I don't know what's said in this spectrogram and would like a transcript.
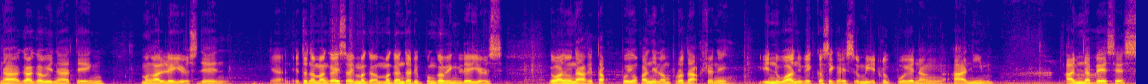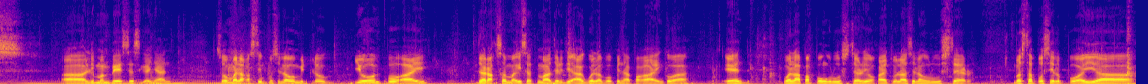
na gagawin nating mga layers din. Yan. Ito naman guys ay mag- maganda rin pong gawing layers. Gawa nung nakita ko po yung kanilang production eh. In one week kasi guys, umiitlog po yan ng anim, anim na beses, ah, limang beses, ganyan. So malakas din po sila umitlog. Yun po ay darak sa mais at madre de agua lang po pinapakain ko ha. And wala pa pong rooster yun. Kahit wala silang rooster, basta po sila po ay ah,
